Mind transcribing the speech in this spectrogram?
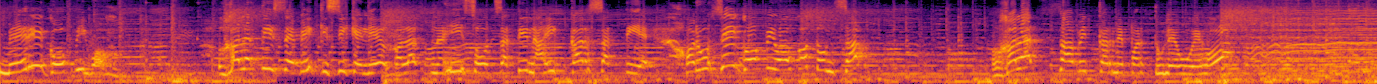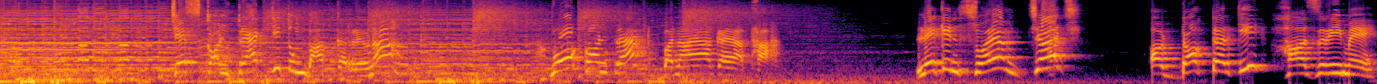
मेरी गोपी बहू गलती से भी किसी के लिए गलत नहीं सोच सकती, ना ही कर सकती है। और उसी गोपी बहू को तुम सब गलत साबित करने पर तुले हुए हो। जिस कॉन्ट्रैक्ट की तुम बात कर रहे हो ना, वो कॉन्ट्रैक्ट बनाया गया था। लेकिन स्वयं जज और डॉक्टर की हाजिरी में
